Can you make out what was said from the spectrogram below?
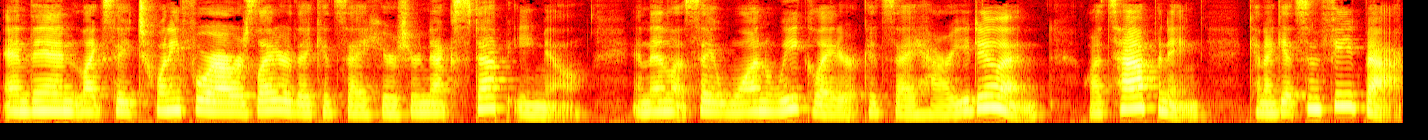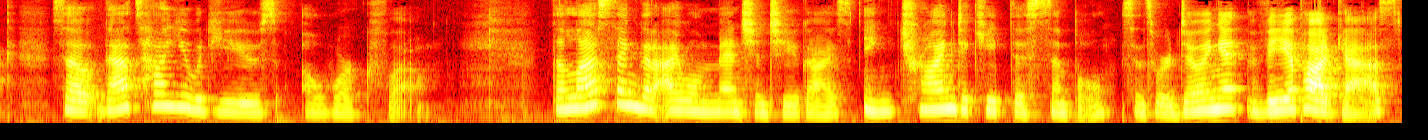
And then, like, say 24 hours later, they could say, Here's your next step email. And then, let's say one week later, it could say, How are you doing? What's happening? Can I get some feedback? So, that's how you would use a workflow. The last thing that I will mention to you guys in trying to keep this simple, since we're doing it via podcast,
